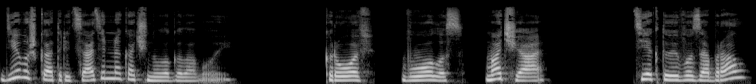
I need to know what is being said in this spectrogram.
Девушка отрицательно качнула головой. «Кровь, волос, моча. Те, кто его забрал,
